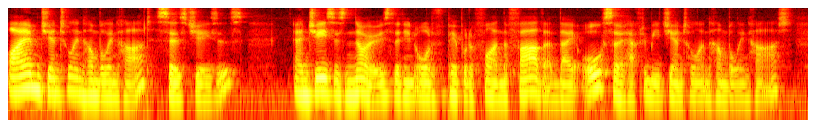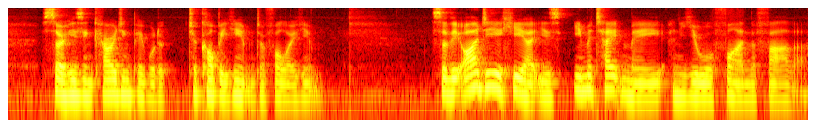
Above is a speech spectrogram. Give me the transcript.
I am gentle and humble in heart, says Jesus, and Jesus knows that in order for people to find the Father, they also have to be gentle and humble in heart. So he's encouraging people to, to copy him, to follow him. So the idea here is imitate me and you will find the Father.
